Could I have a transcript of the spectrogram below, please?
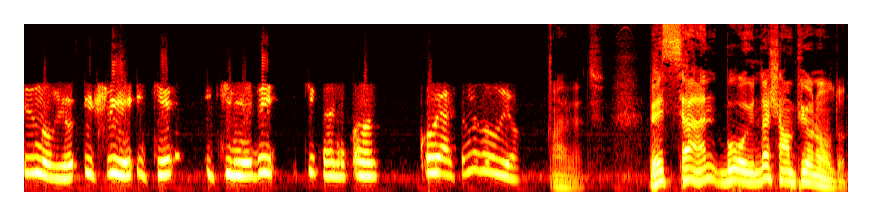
sizin oluyor. Üçlüye 2, ikiliye de 2 tane falan koyarsanız oluyor. evet. Ve sen bu oyunda şampiyon oldun.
